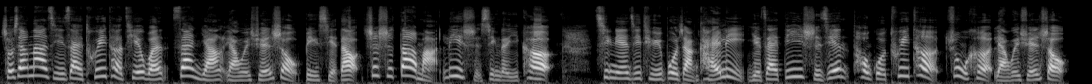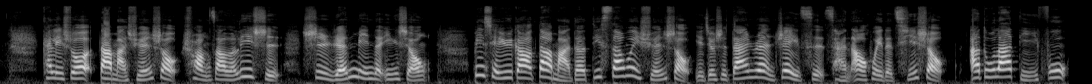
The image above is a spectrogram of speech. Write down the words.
首相纳吉在推特贴文赞扬两位选手，并写道：“这是大马历史性的一刻。”青年及体育部长凯里也在第一时间透过推特祝贺两位选手。凯里说：“大马选手创造了历史，是人民的英雄，并且预告大马的第三位选手，也就是担任这一次残奥会的旗手阿杜拉迪夫，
